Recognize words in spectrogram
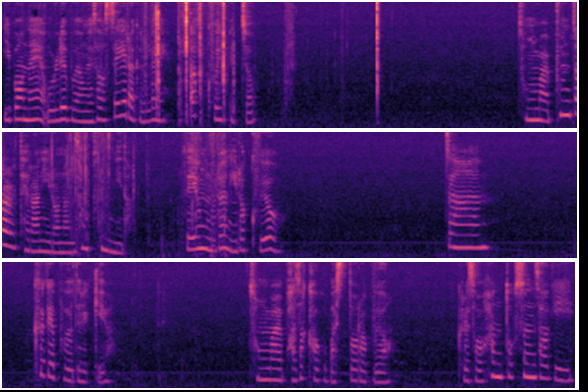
이번에 올리브영에서 세일하길래 딱 구입했죠. 정말 품절 대란이 일어난 상품입니다. 내용물은 이렇고요. 짠! 크게 보여드릴게요. 정말 바삭하고 맛있더라고요. 그래서 한톡 순삭이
